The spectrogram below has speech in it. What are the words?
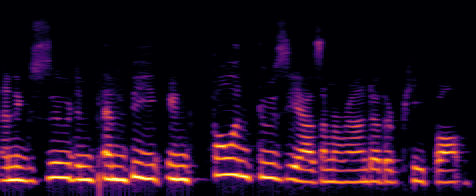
and exude and, and be in full enthusiasm around other people.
